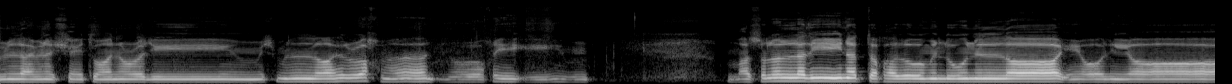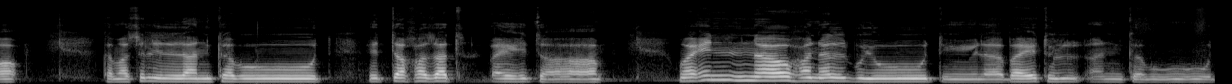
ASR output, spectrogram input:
بالله من الشيطان الرجيم. بسم الله الرحمن الرحيم. مثل الذين اتخذوا من دون الله أولياء كمثل العنكبوت اتخذت بيتا. وإن أوهن البيوت لبيت العنكبوت.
